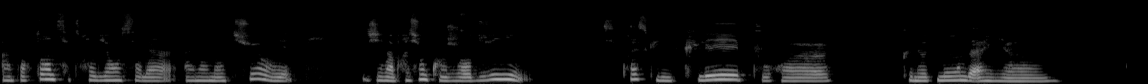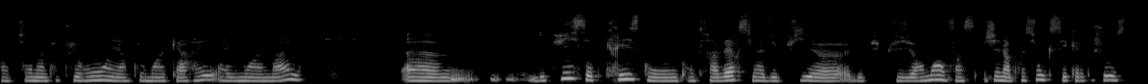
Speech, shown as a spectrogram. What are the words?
importante, cette reliance à la à la nature et j'ai l'impression qu'aujourd'hui, c'est presque une clé pour, que notre monde aille, tourne un peu plus rond et un peu moins carré, aille moins mal. depuis cette crise qu'on traverse là depuis, depuis plusieurs mois, enfin j'ai l'impression que c'est quelque chose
